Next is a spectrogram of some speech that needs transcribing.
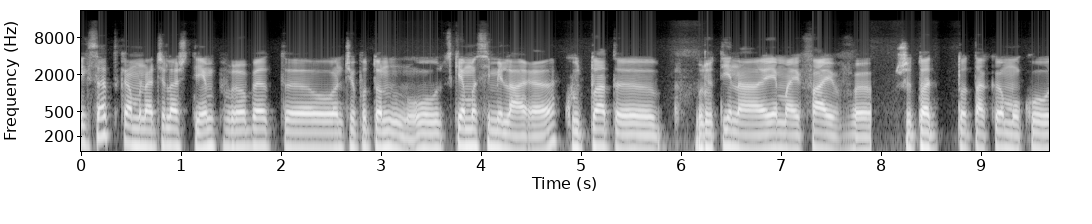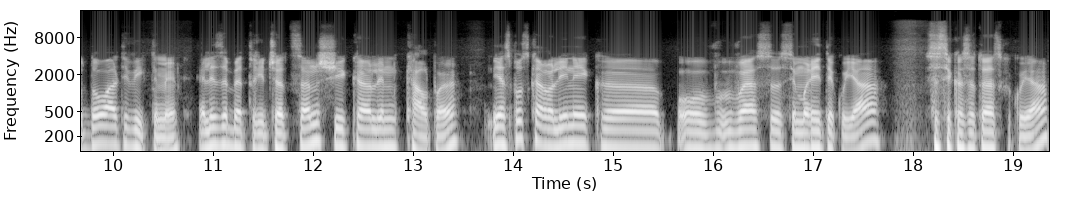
Exact cam în același timp, Robert a început o, o schemă similară cu toată rutina MI5 și tot, tot acămul cu două alte victime, Elizabeth Richardson și Caroline Calper, i-a spus Carolinei că o voia să se mărite cu ea, să se căsătorească cu ea,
